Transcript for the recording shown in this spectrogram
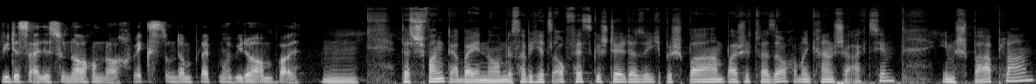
wie das alles so nach und nach wächst und dann bleibt man wieder am Ball. Hm. Das schwankt aber enorm. Das habe ich jetzt auch festgestellt. Also ich bespare beispielsweise auch amerikanische Aktien im Sparplan.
